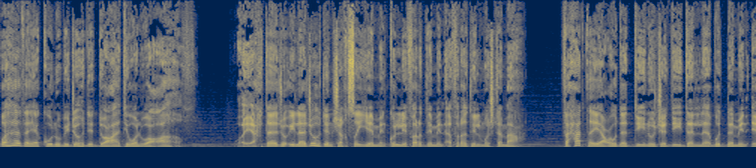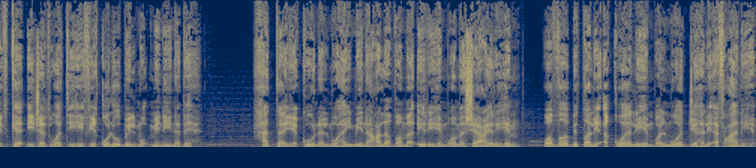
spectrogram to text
وهذا يكون بجهد الدعاة والوعاظ ويحتاج إلى جهد شخصي من كل فرد من أفراد المجتمع فحتى يعود الدين جديدا لا بد من إذكاء جذوته في قلوب المؤمنين به. حتى يكون المهيمن على ضمائرهم ومشاعرهم والضابط لأقوالهم والموجه لأفعالهم.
